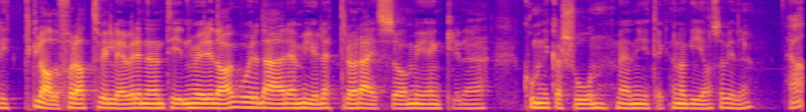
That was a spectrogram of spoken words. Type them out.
litt glade for at vi lever i den tiden vi gjør i dag, hvor det er mye lettere å reise og mye enklere kommunikasjon med ny teknologi osv. Ja.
